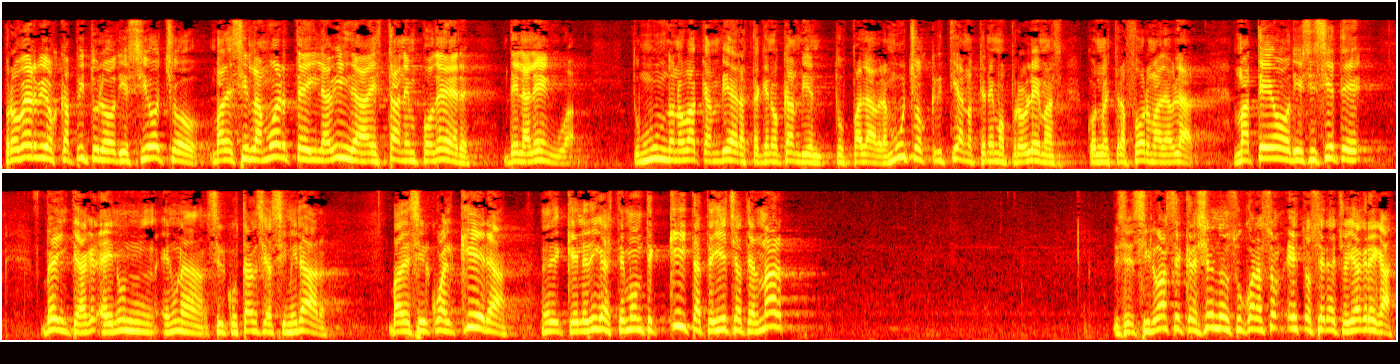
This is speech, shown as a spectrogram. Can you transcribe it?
Proverbios capítulo 18 va a decir la muerte y la vida están en poder de la lengua. Tu mundo no va a cambiar hasta que no cambien tus palabras. Muchos cristianos tenemos problemas con nuestra forma de hablar. Mateo 17, 20, en, una circunstancia similar, va a decir cualquiera eh, que le diga a este monte, quítate y échate al mar, Dice, si lo hace creyendo en su corazón, esto será hecho. Y agrega,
